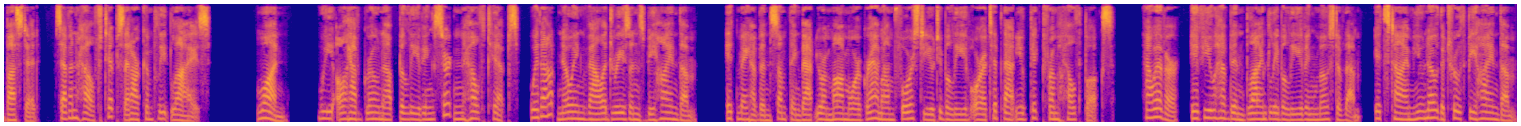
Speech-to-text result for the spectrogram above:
Busted 7 Health Tips That Are Complete Lies. 1. We all have grown up believing certain health tips, without knowing valid reasons behind them. It may have been something that your mom or grandmom forced you to believe or a tip that you picked from health books. However, if you have been blindly believing most of them, it's time you know the truth behind them,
